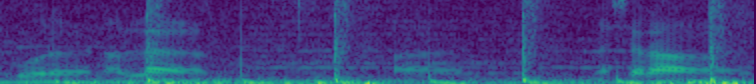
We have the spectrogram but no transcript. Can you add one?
இது ஒரு நல்ல மெஷராக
